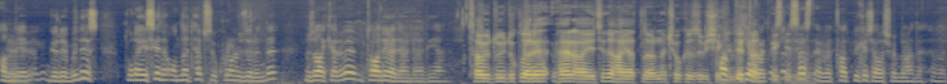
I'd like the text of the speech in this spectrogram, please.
anlayabiliriz, görebiliriz. Dolayısıyla onların hepsi Kur'an üzerinde müzakere ve mütalaa ederlerdi yani. Tabii duydukları her ayeti de hayatlarına çok hızlı bir şekilde Tatbik tatbik, evet. Esas, ediyorlar. esas evet tatbike çalışırlardı. Evet.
